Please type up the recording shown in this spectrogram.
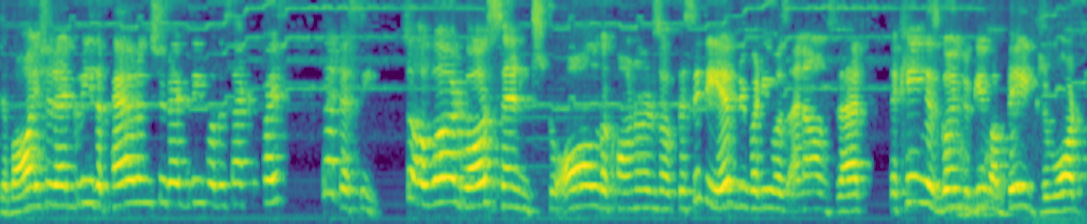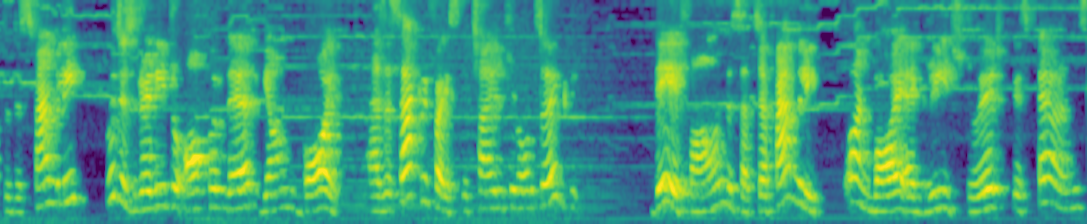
The boy should agree, the parents should agree for the sacrifice. Let us see. So a word was sent to all the corners of the city. Everybody was announced that the king is going to give a big reward to this family, which is ready to offer their young boy as a sacrifice. The child should also agree. They found such a family. One boy agreed to it. His parents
